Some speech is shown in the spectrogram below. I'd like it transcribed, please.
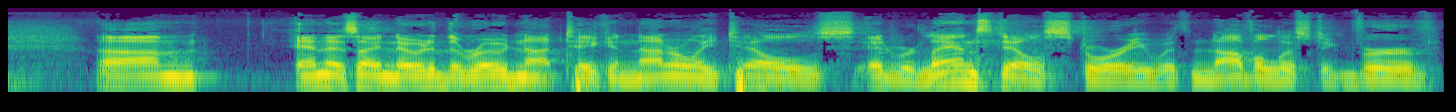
um, and as I noted, The Road Not Taken not only tells Edward Lansdale's story with novelistic verve,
